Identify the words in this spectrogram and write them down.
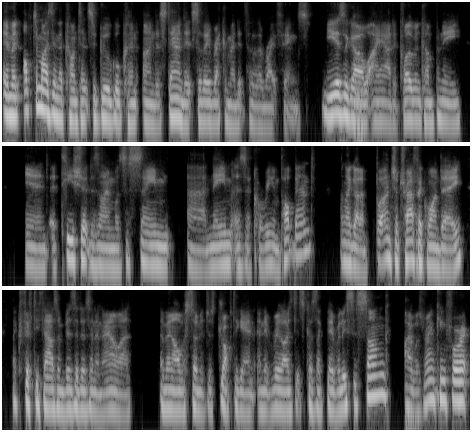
and then optimizing the content so Google can understand it so they recommend it to the right things. Years ago, I had a clothing company and a t-shirt design was the same uh, name as a Korean pop band. And I got a bunch of traffic one day, like 50,000 visitors in an hour. and then all of a sudden it just dropped again, and it realized it's because like they released a song, I was ranking for it,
